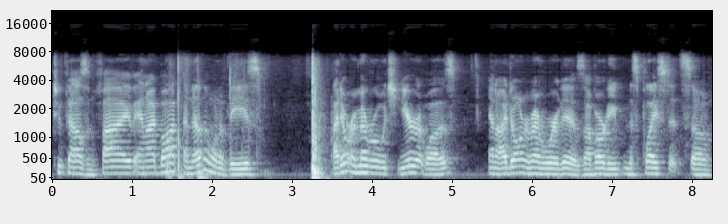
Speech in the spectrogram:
2005, and I bought another one of these. I don't remember which year it was, and I don't remember where it is. I've already misplaced it, so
